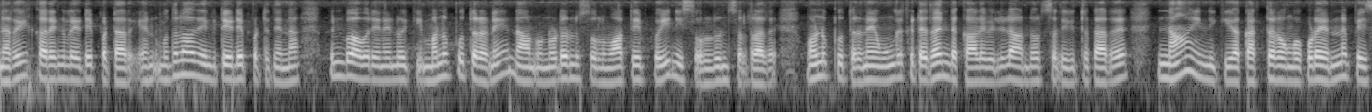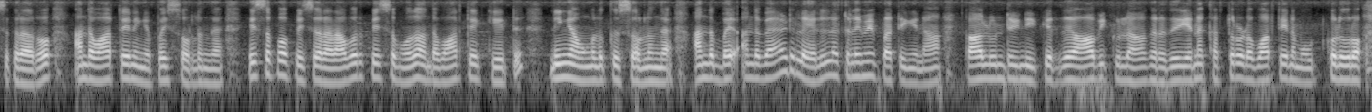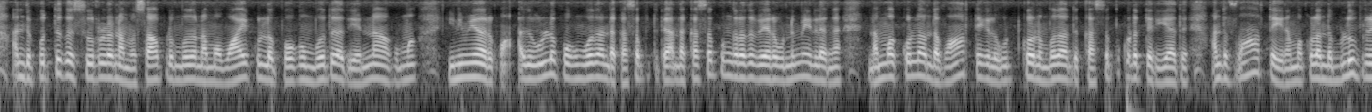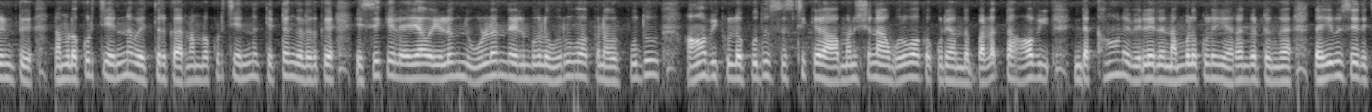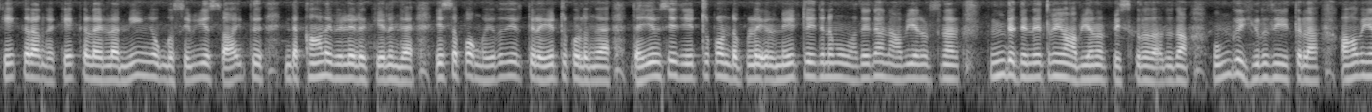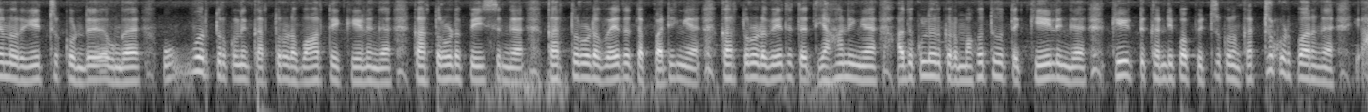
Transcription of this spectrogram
நிறைய காரியங்களில் இடைப்பட்டார். என் முதலாவது என்கிட்ட இடைப்பட்டது என்ன? பின்பு அவர் என்னை நோக்கி மனுபுத்திரனே நான் உன்னுடன் சொல்லும் வார்த்தையை போய் நீ சொல்லுன்னு சொல்கிறாரு மனுபுத்திரனே உங்ககிட்ட தான் இந்த காலை வெளியில் ஆண்டவர் சொல்லிக்கிட்டு இருக்காரு. நான் இன்னைக்கு கர்த்தர் உங்க கூட என்ன பேசுகிறாரோ அந்த வார்த்தையை நீங்கள் போய் சொல்லுங்கள் இசப்பா பேசுகிறார். அவர் பேசும்போது அந்த வார்த்தையை கேட்டு நீங்கள் அவங்களுக்கு சொல்லுங்கள் அந்த பை அந்த வேர்டில் எல்லாத்துலேயுமே பார்த்தீங்கன்னா காலுன்றி நிற்கிறது ஆவிக்குள்ளே ஆகிறது ஏன்னா கர்த்தரோட வார்த்தையை நம்ம உட்கொள்கிறோம். அந்த புத்தக சுருளை நம்ம சாப்பிடும்போது நம்ம வாய்க்குள்ளே போகும்போது அது என்ன ஆகுமா இனிமையாக இருக்கும். அது உள்ளே போகும்போது அந்த கசப்பு அந்த கசப்புங்கிறது வேற ஒன்றுமே இல்லைங்க. நமக்குள்ளே அந்த வார்த்தைகளை உட்கொள்ளும் போது அது கசப்பு கூட தெரியாது. அந்த வார்த்தை நமக்குள்ளே அந்த ப்ளூ பிரிண்ட்டு நம்மளோட நம்மளை குறித்து என்ன வைத்திருக்கார் நம்மளை குறித்து என்ன திட்டங்கள் இருக்குது இசைக்கில் எழு எலும்பு உலர்ந்த எலும்புகளை உருவாக்கின ஒரு புது ஆவிக்குள்ள புது சிருஷ்டிக்கிற மனுஷனாக உருவாக்கக்கூடிய அந்த பலத்த ஆவி இந்த கால வேலையில் நம்மளுக்குள்ளே இறங்கட்டுங்க. தயவு செய்து கேட்குறாங்க கேட்கல இல்லை நீங்கள் உங்கள் செவியை சாய்த்து இந்த கால வேலையில் கேளுங்க. ஏசப்பா உங்கள் இருதயத்தில் ஏற்றுக்கொள்ளுங்க. தயவு செய்து ஏற்றுக்கொண்ட பிள்ளைகள் நேற்றைய தினமும் அதே தான் ஆவியானவர் சொன்னார். இந்த தினத்திலையும் ஆவியானவர் பேசுகிறது அதுதான். உங்கள் இருதயத்தில் ஆவியானவரை ஏற்றுக்கொண்டு அவங்க ஒவ்வொருத்தருக்குள்ளையும் கர்த்தரோட வார்த்தையை கேளுங்க. கர்த்தரோட பேசுங்க. கர்த்தரோட வேதத்தை படிங்க. கர்த்தரோட வேதத்தை தியானிங்க. அதுக்குள்ளே இருக்கிற மகத்துவத்தை கேளுங்க. கேட்டு கண்டிப்பாக பெற்றுக்கணும். கற்றுக் கொடுப்பாருங்க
